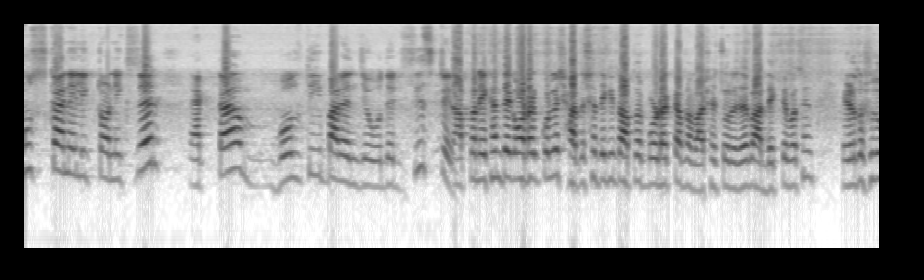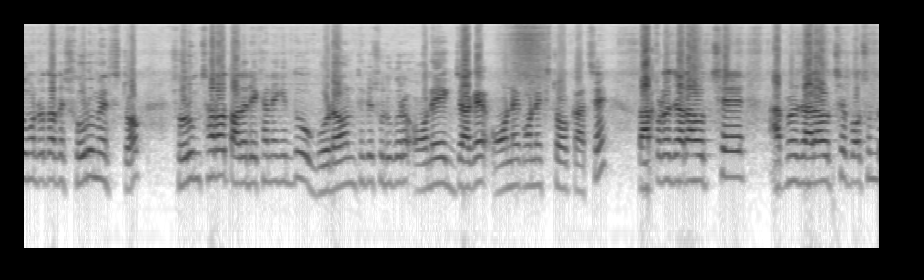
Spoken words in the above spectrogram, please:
মুস্কান ইলেকট্রনিক্সের একটা বলতেই পারেন যে ওদের সিস্টেম আপনার এখান থেকে অর্ডার করলে সাথে সাথে কিন্তু আপনার প্রোডাক্ট আপনার বাসায় চলে যাবে। আর দেখতে পাচ্ছেন, এটা তো শুধুমাত্র তাদের শোরুমের স্টক শোরুম ছাড়াও তাদের এখানে কিন্তু গোডাউন থেকে শুরু করে অনেক জায়গায় অনেক অনেক স্টক আছে। তারপরে যারা হচ্ছে, আপনারা যারা হচ্ছে পছন্দ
